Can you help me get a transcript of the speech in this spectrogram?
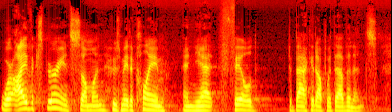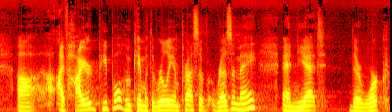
where I've experienced someone who's made a claim and yet failed to back it up with evidence. Uh, I've hired people who came with a really impressive resume, and yet their work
